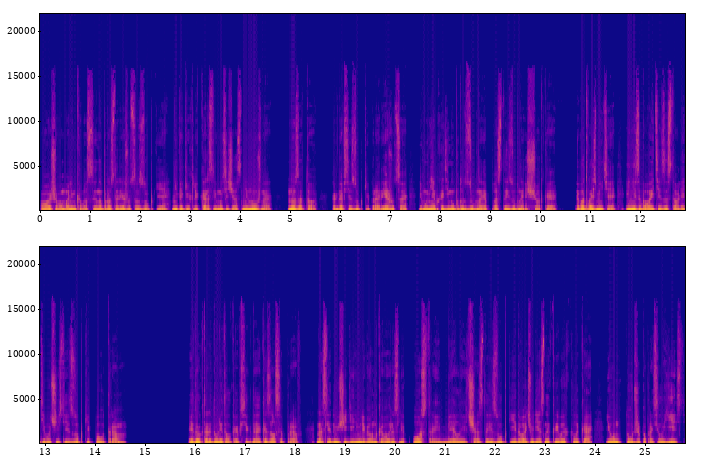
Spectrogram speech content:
у вашего маленького сына просто режутся зубки. Никаких лекарств ему сейчас не нужно. Но зато, когда все зубки прорежутся, ему необходимы будут зубная паста и зубная щетка. Вот возьмите, и не забывайте заставлять его чистить зубки по утрам». И доктор Дулитл, как всегда, оказался прав. На следующий день у львенка выросли острые, белые, частые зубки и два чудесных кривых клыка, и он тут же попросил есть,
